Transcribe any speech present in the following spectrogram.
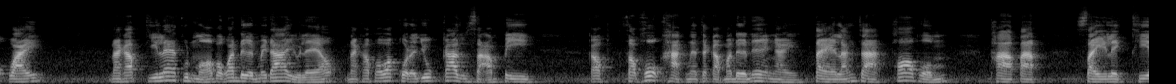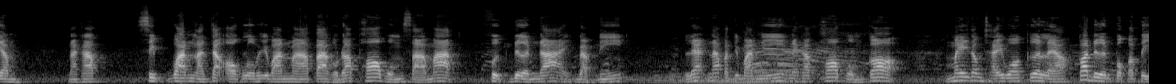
กไว้ นะครับทีแรกคุณหมอบอกว่าเดินไม่ได้อยู่แล้วนะครับ เพราะว่าคนอายุ 93 ปีกับสะโพกหักเนี่ยจะกลับมาเดินได้ยังไง แต่หลังจากพ่อผมผ่าตัดใส่เหล็กเทียมนะครับ10 วันหลังจากออกโรงพยาบาลมาปรากฏว่าพ่อผมสามารถฝึกเดินได้แบบนี้ และณปัจจุบันนี้นะครับ พ่อผมก็ไม่ต้องใช้วอลเกอร์แล้ว ก็เดินปกติ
